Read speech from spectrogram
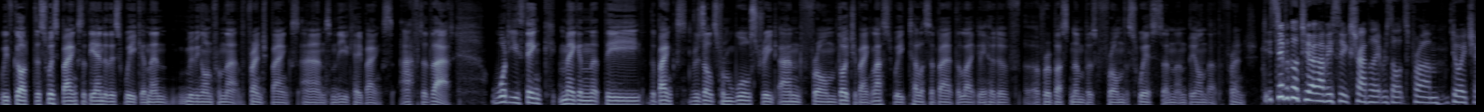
We've got the Swiss banks at the end of this week, and then moving on from that, the French banks and some of the UK banks after that. What do you think, Megan, that the, the bank's results from Wall Street and from Deutsche Bank last week tell us about the likelihood of, of robust numbers from the Swiss and, and beyond that, the French? It's difficult to obviously extrapolate results from Deutsche,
